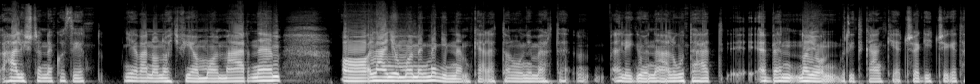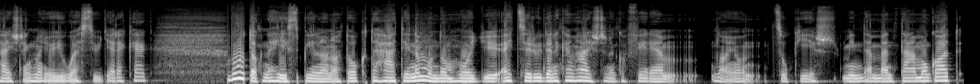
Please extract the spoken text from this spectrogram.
hál' Istennek azért nyilván a nagyfiammal már nem, a lányommal meg megint nem kellett tanulni, mert elég önálló, tehát ebben nagyon ritkán kért segítséget, hál' Istennek nagyon jó eszű gyerekek. Voltak nehéz pillanatok, tehát én nem mondom, hogy egyszerű, de nekem hál' Istennek a férjem nagyon cuki és mindenben támogat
